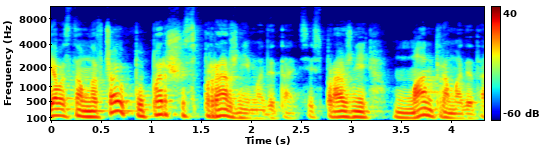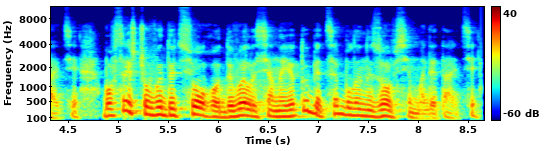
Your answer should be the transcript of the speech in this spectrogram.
Я вас там навчаю, по-перше, справжній медитації, справжній мантра медитації. Бо все, що ви до цього дивилися на Ютубі, це були не зовсім медитації,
